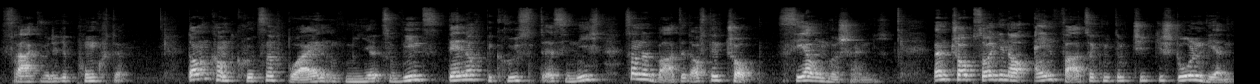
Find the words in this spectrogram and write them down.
Fragwürdige Punkte. Dom kommt kurz nach Brian und Mia zu Vince, dennoch begrüßt er sie nicht, sondern wartet auf den Job. Sehr unwahrscheinlich. Beim Job soll genau ein Fahrzeug mit dem Chip gestohlen werden.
